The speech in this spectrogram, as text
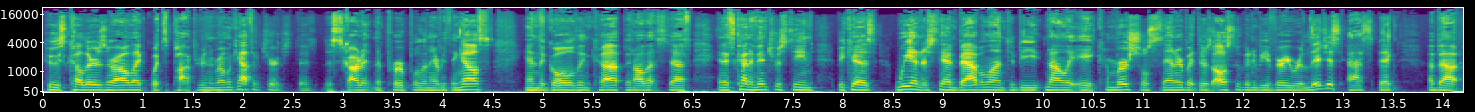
whose colors are all like what's popular in the Roman Catholic Church the, the scarlet and the purple and everything else, and the golden cup and all that stuff. And it's kind of interesting because we understand Babylon to be not only a commercial center, but there's also going to be a very religious aspect about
